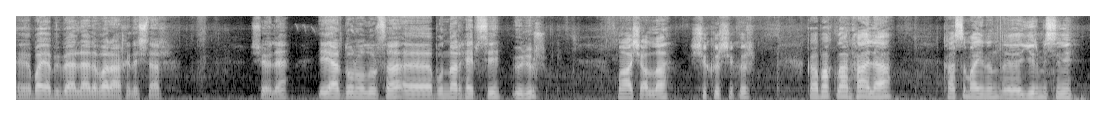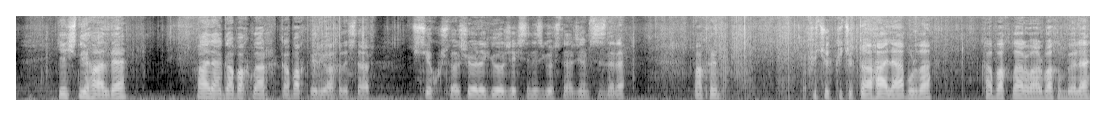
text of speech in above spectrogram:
E, Baya biberler de var arkadaşlar. Şöyle. Eğer don olursa e, bunlar hepsi ölür. Maşallah şıkır şıkır. Kabaklar hala Kasım ayının e, 20'sini geçtiği halde hala kabaklar kabak veriyor arkadaşlar. Çiçek kuşları şöyle göreceksiniz göstereceğim sizlere. Bakın küçük küçük daha hala burada kabaklar var. Bakın böyle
